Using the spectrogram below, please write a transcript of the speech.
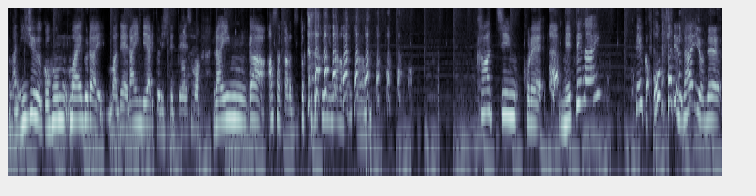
まあ、25分前ぐらいまで LINE でやり取りしててその LINE が朝からずっと既読にならないから。カーチンこれ寝てない？っていうか起きてないよね？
